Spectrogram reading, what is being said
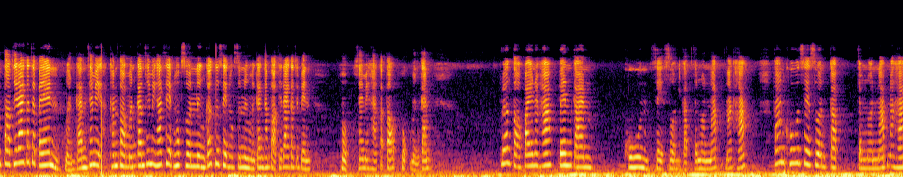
ำตอบที่ได้ก็จะเป็นเหมือนกันใช่ไหมคะคำตอบเหมือนกันใช่ไหมคะ เศษ 6 ส่วน 1 ก็คือเศษ 6 ส่วน 1 เหมือนกันคำตอบที่ได้ก็จะเป็น 6 ใช่ไหมคะ ก็ตอบ 6 เหมือนกัน เรื่องต่อไปนะคะ เป็นการคูณเศษส่วนกับจำนวนนับนะคะ การคูณเศษส่วนกับจำนวนนับนะคะ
